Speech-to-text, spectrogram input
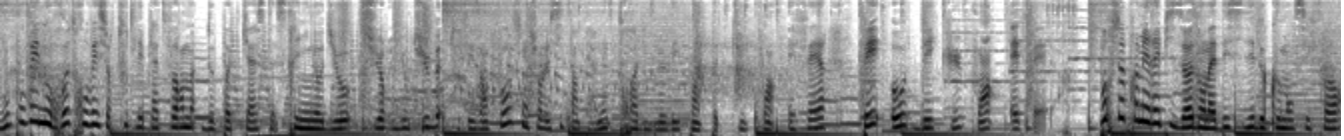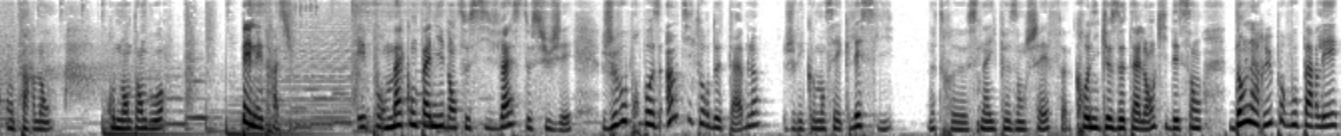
Vous pouvez nous retrouver sur toutes les plateformes de podcast, streaming audio, sur YouTube. Toutes les infos sont sur le site internet www.podq.fr, podq.fr. Pour ce premier épisode, on a décidé de commencer fort en parlant, roulement de tambour, pénétration. Et pour m'accompagner dans ce si vaste sujet, je vous propose un petit tour de table. Je vais commencer avec Leslie, notre snipeuse en chef, chroniqueuse de talent qui descend dans la rue pour vous parler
